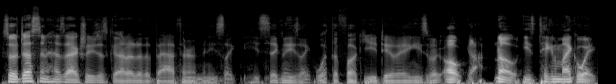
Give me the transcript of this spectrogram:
So Dustin has actually just got out of the bathroom and he's like, he's signaling, he's like, what the fuck are you doing? He's like, oh God, no, he's taking the mic away.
